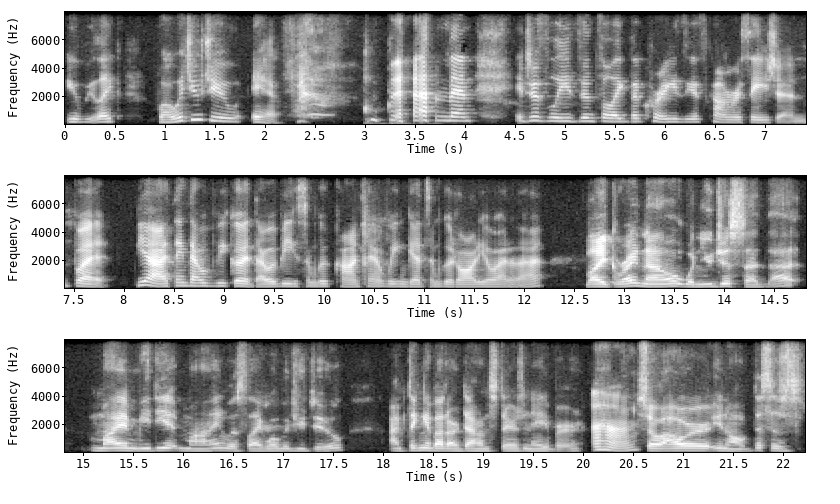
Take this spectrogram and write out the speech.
You'd be like, "What would you do if?" and then it just leads into like the craziest conversation. But yeah, I think that would be good. That would be some good content. We can get some good audio out of that. Like right now, when you just said that, my immediate mind was like, what would you do? I'm thinking about our downstairs neighbor. Uh huh. So our, you know, this is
